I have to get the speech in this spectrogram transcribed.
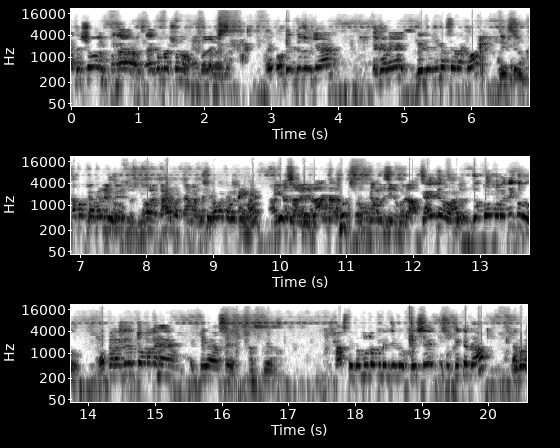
আচ্ছা শোন তোমরা শোনো। এই ওদের দুজনকে এখানে বেঁধে ঠিক আছে রাখো। খাবার দিও। খাবার দিও হ্যাঁ? যাই দেও যত অপরাধী করো অপরাধীর তো মানে হ্যাঁ কি আছে শাস্তি আছে। শাস্তি তো মোটামুটি যেটা হয়েছে কিছু খেতে দাও। তারপরে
